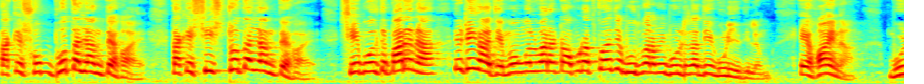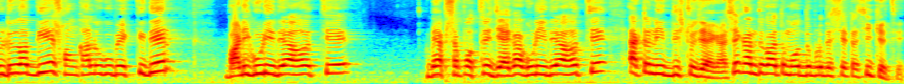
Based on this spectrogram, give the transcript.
তাকে সভ্যতা জানতে হয়, তাকে শিষ্টতা জানতে হয়। সে বলতে পারে না, এ ঠিক আছে, মঙ্গলবার একটা অপরাধ করেছে, বুধবার আমি বুলডোজার দিয়ে গুঁড়িয়ে দিলাম। এ হয় না। বুলডোজার দিয়ে সংখ্যালঘু ব্যক্তিদের বাড়ি গুঁড়িয়ে দেওয়া হচ্ছে ব্যবসাপত্রে জায়গা গুঁড়িয়ে দেওয়া হচ্ছে, একটা নির্দিষ্ট জায়গা, সেখান থেকে হয়তো মধ্যপ্রদেশ সেটা শিখেছে।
